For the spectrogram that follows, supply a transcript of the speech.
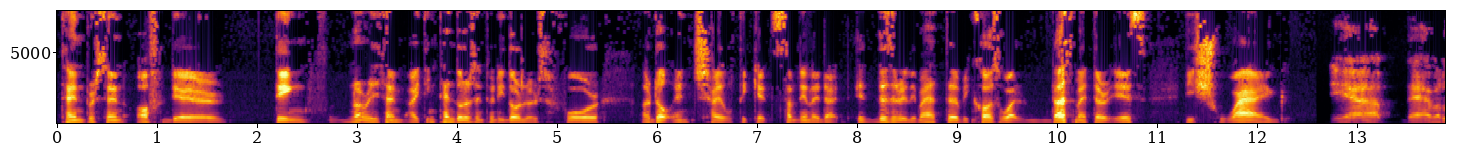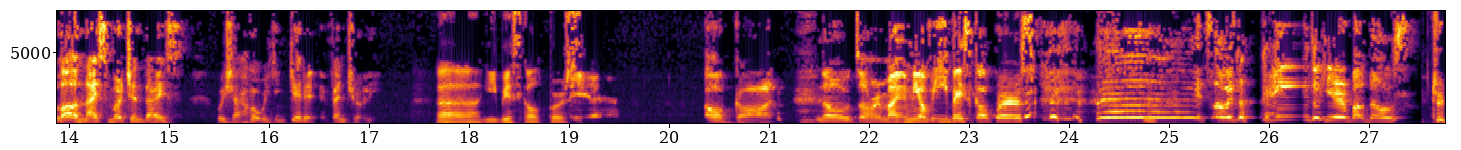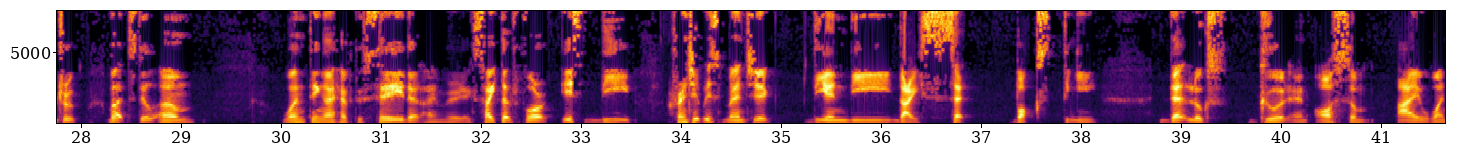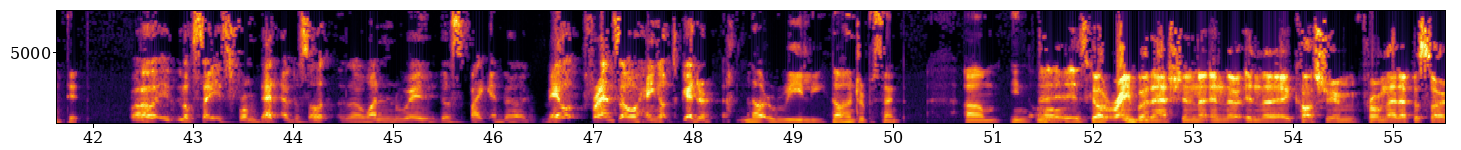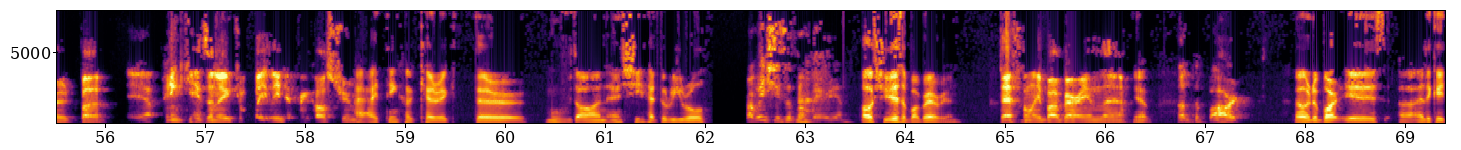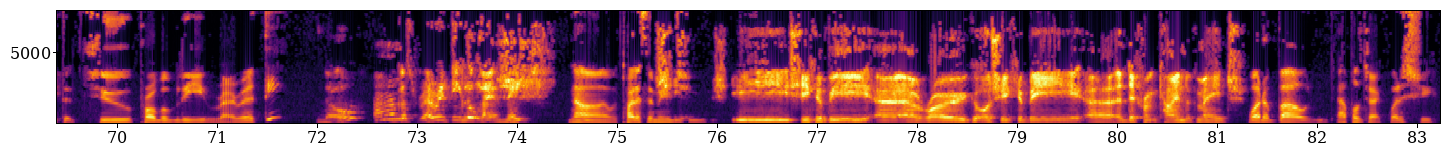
10% off their thing. Not really 10. I think $10 and $20 for adult and child tickets. Something like that. It doesn't really matter because what does matter is the swag. Yeah, they have a lot of nice merchandise, which I hope we can get it eventually. Ah, eBay scalpers. Yeah. Oh god. No, don't remind me of eBay scalpers. it's always a pain to hear about those. True, true. But still, um, one thing I have to say that I'm very excited for is the Friendship is Magic D&D dice set box thingy. That looks good and awesome. I want it. Well, it looks like it's from that episode, the one where the Spike and the male friends all hang out together. Not really, not hundred percent. Um, in all, It's got Rainbow Dash in the, in the in the costume from that episode, but Yeah. Pinkie's in a completely different costume. I, I think her character moved on and she had to reroll. Probably she's a barbarian, Oh, she is a barbarian. Definitely barbarian there. Yep. not the bard. Oh, the bard is uh, allocated to probably rarity. No, Um, because Rarity looked like a mage. No, Twilight's a mage. She, she she could be a, a rogue or she could be uh, a different kind of mage, What about Applejack? What is she?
